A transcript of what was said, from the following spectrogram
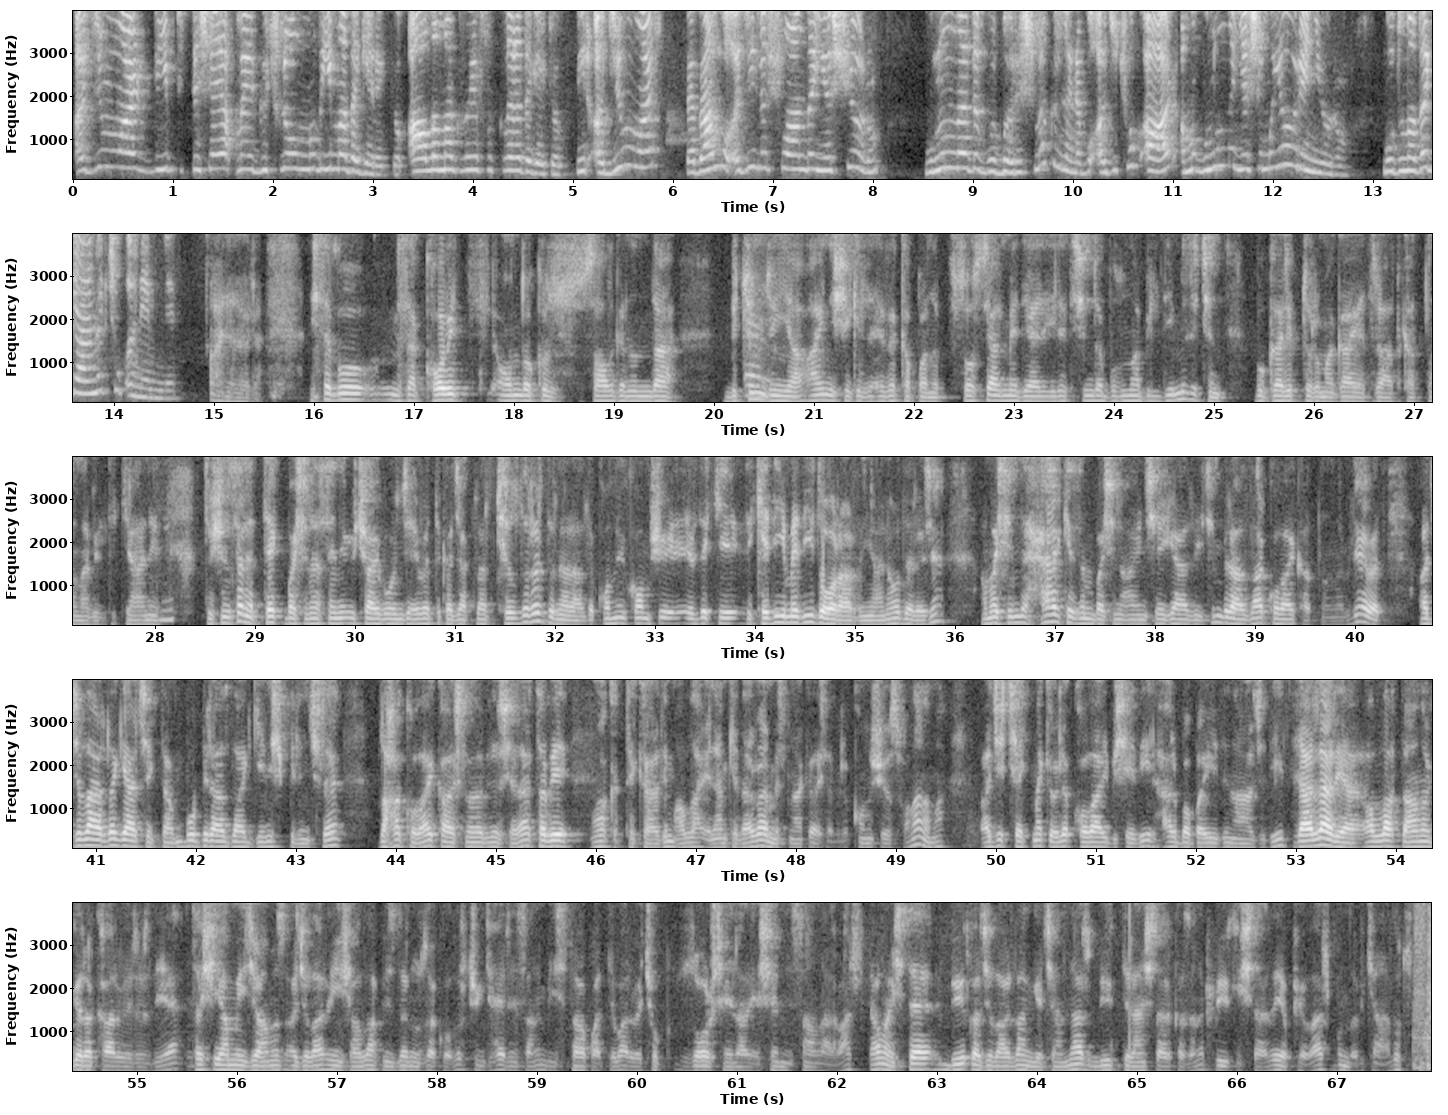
acım var deyip de şey yapmaya güçlü olmalıyıma da gerek yok. Ağlamak zayıflıklara da gerek yok. Bir acım var ve ben bu acıyla şu anda yaşıyorum. Bununla da barışmak üzerine bu acı çok ağır ama bununla yaşamayı öğreniyorum. Moduna da gelmek çok önemli. Aynen öyle. İşte bu mesela Covid-19 salgınında bütün Evet. dünya aynı şekilde eve kapanıp sosyal medyayla iletişimde bulunabildiğimiz için bu garip duruma gayet rahat katlanabildik. Yani Hı. düşünsene tek başına seni 3 ay boyunca eve tıkacaklar. Çıldırırdın herhalde. Konuyu komşuyu evdeki kediyi mediyi doğrardın yani o derece. Ama şimdi herkesin başına aynı şey geldiği için biraz daha kolay katlanabiliyor. Evet acılar da gerçekten bu biraz daha geniş bilinçle daha kolay karşılanabilir şeyler. Tabii muhakkak tekrar edeyim Allah elem keder vermesin arkadaşlar. Böyle konuşuyoruz falan ama acı çekmek öyle kolay bir şey değil. Her baba yiğidin harcı değil. Derler ya Allah dağına göre kar verir diye. Taşıyamayacağımız acılar inşallah bizden uzak olur. Çünkü her insanın bir istihap haddi var ve çok zor şeyler yaşayan insanlar var. Ama işte büyük acılardan geçenler büyük dirençler kazanıp büyük işler de yapıyorlar. Bunu da bir kenarda tutmak.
